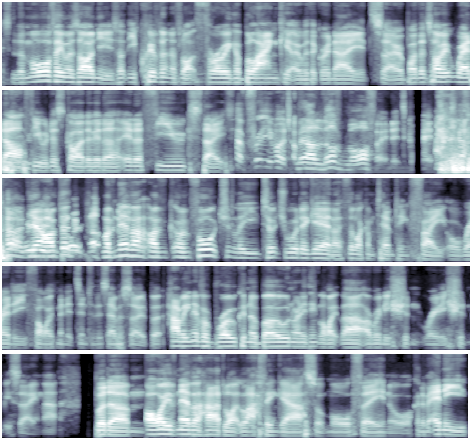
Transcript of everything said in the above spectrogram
So the morphine was on you. It's like the equivalent of like throwing a blanket over the grenade. So by the time it went off, you were just kind of in a in a fugue state. Yeah, pretty much. I mean, I loved morphine. It's great. Really yeah, I've, done, I've never. I've unfortunately touch wood again. I feel like I'm tempting fate already. Five minutes into this episode, but having never broken a bone or anything like that, I really shouldn't, really shouldn't be saying that. But um, I've never had like laughing gas or morphine or kind of any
